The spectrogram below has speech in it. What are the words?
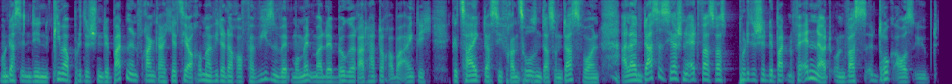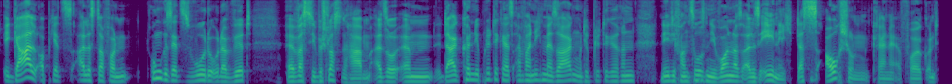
und dass in den klimapolitischen Debatten in Frankreich jetzt ja auch immer wieder darauf verwiesen wird, Moment mal, der Bürgerrat hat doch aber eigentlich gezeigt, dass die Franzosen das und das wollen. Allein das ist ja schon etwas, was politische Debatten verändert und was Druck ausübt. Egal, ob jetzt alles davon umgesetzt wurde oder wird, äh, was sie beschlossen haben. Also ähm, da können die Politiker jetzt einfach nicht mehr sagen und die Politikerinnen, nee, die Franzosen, die wollen das alles eh nicht. Das ist auch schon ein kleiner Erfolg. Und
